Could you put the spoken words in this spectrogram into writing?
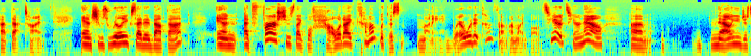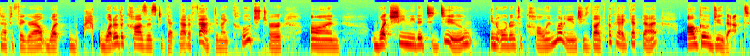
at that time. And she was really excited about that and at first she was like well how would i come up with this money where would it come from i'm like well it's here it's here now um, now you just have to figure out what what are the causes to get that effect and i coached her on what she needed to do in order to call in money. And she's like, okay, I get that. I'll go do that.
